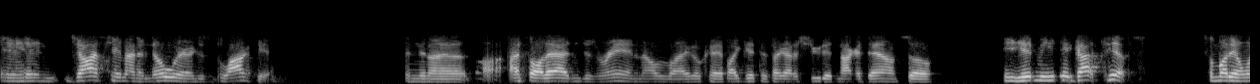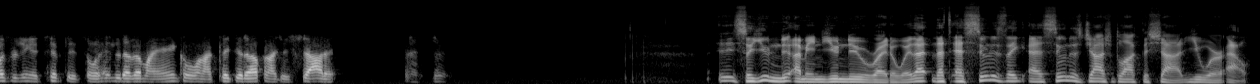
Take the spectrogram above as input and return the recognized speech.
And Josh came out of nowhere and just blocked it. And then I I saw that and just ran and I was like, okay, if I get this, I got to shoot it, knock it down. So he hit me. It got tipped. Somebody on West Virginia tipped it, so it ended up at my ankle, and I picked it up and I just shot it. So you knew. I mean, you knew right away that that's as soon as they, as soon as Josh blocked the shot, you were out.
